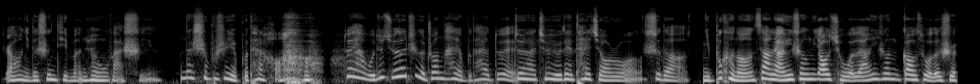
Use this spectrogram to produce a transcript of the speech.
然后你的身体完全无法适应，那是不是也不太好？对啊，我就觉得这个状态也不太对。对啊，就有点太娇弱了。是的，你不可能像梁医生要求我，梁医生告诉我的是，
